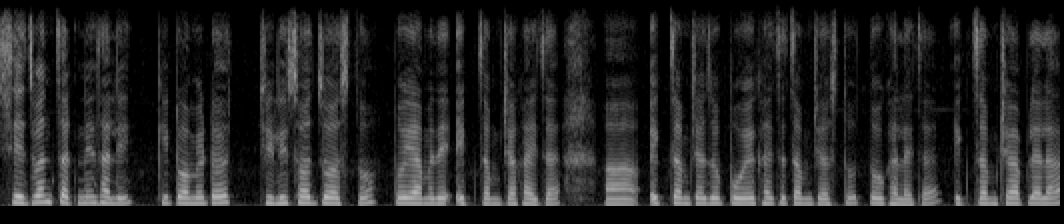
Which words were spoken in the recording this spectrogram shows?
शेजवान चटणी झाली की टोमॅटो चिली सॉस जो असतो तो यामध्ये एक चमचा खायचा आहे. एक चमचा जो पोहे खायचा चमचा असतो तो घालायचा आहे. एक चमचा आपल्याला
